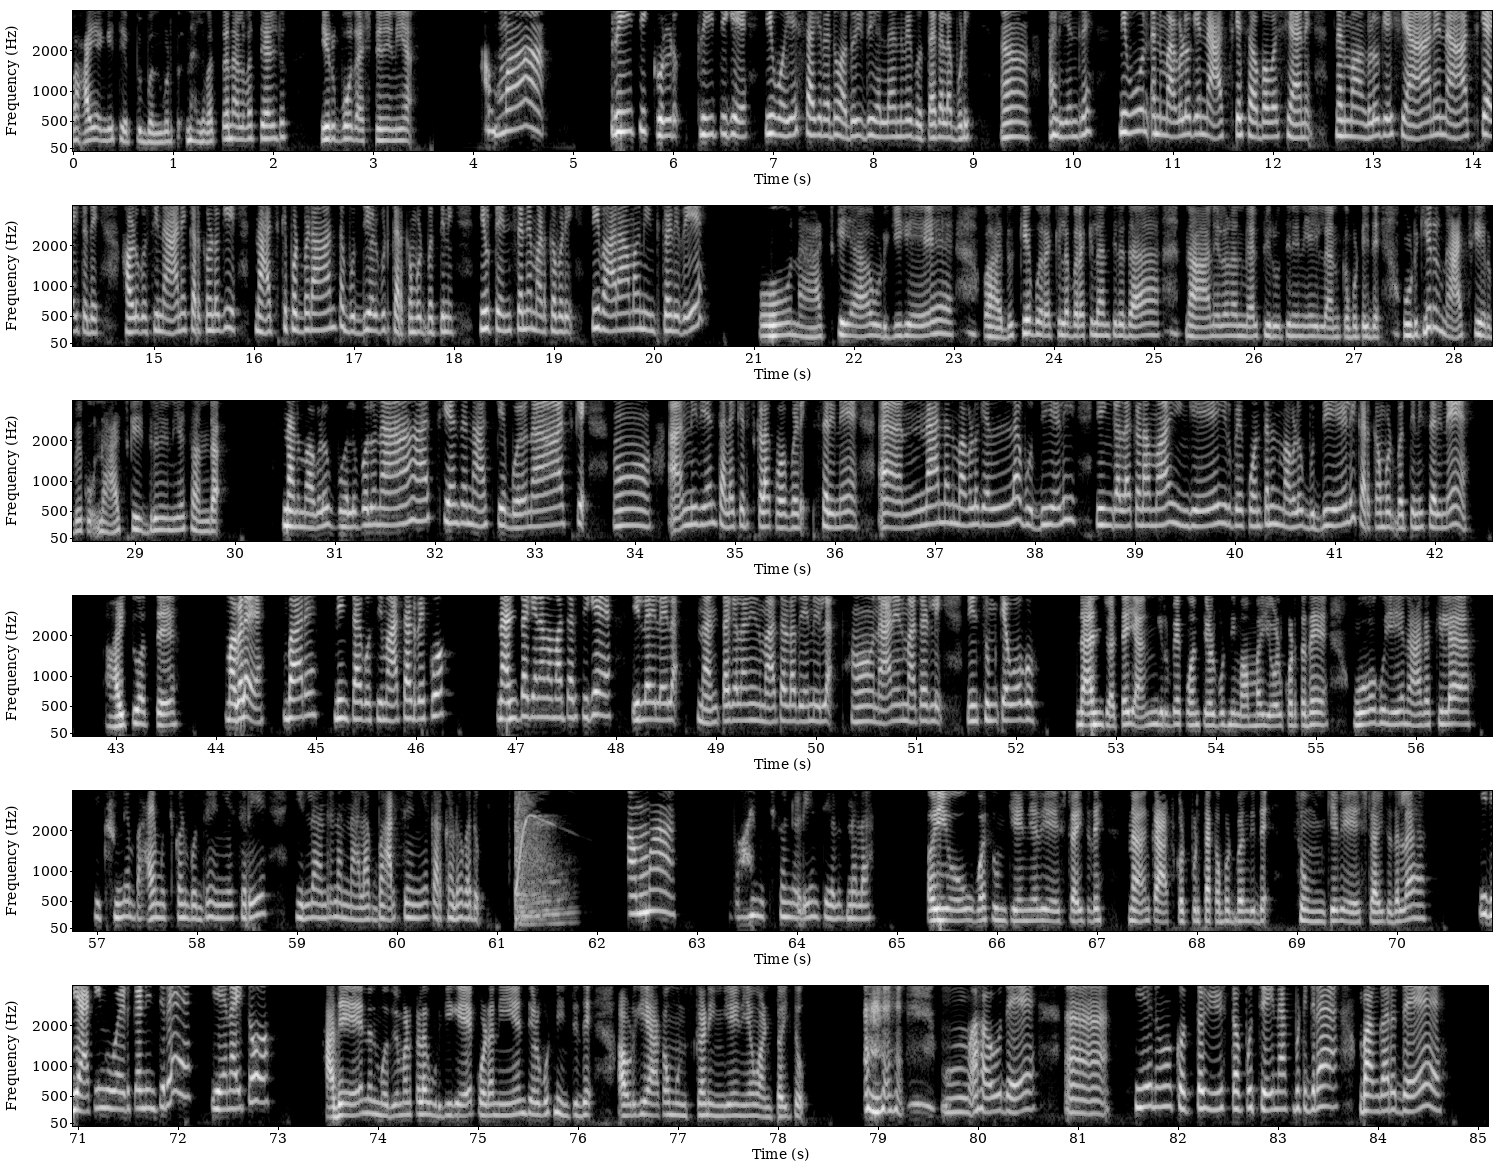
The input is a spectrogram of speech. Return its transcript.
ಬಾಯಿ ಹಂಗೆ ತೆಪ್ಪಿ ಬಂದ್ಬಿಡ್ತು. ನಲ್ವತ್ತು ನಲ್ವತ್ತೆರಡು ಇರ್ಬೋದು ಅಷ್ಟೇ ನಿನಿಯ ಅಮ್ಮ! ಪ್ರೀತಿ ಕುರುಡು. ಪ್ರೀತಿಗೆ ಈ ವಯಸ್ಸಾಗಿರೋದು ಅದು ಇದು ಎಲ್ಲನೂ ಗೊತ್ತಾಗಲ್ಲ ಬಿಡಿ. ಅಳಿ ಅಂದ್ರೆ ನೀವು ನನ್ನ ಮಗಳಿಗೆ ನಾಚಿಕೆ ಸ್ವಭಾವ ಶ್ಯಾನೆ. ನನ್ನ ಮಗಳಿಗೆ ಶ್ಯಾನೆ ನಾಚಿಕೆ ಆಯ್ತದೆ. ಅವಳಿಗೋಸಿ ನಾನೇ ಕರ್ಕೊಂಡೋಗಿ ನಾಚಿಕೆ ಪಡ್ಬೇಡ ಅಂತ ಬುದ್ಧಿ ಹೇಳ್ಬಿಟ್ಟು ಕರ್ಕೊಂಡ್ಬಿಟ್ಟು ಬರ್ತೀನಿ. ನೀವು ಟೆನ್ಷನ್ನೇ ಮಾಡ್ಕೊಬೇಡಿ. ನೀವು ಆರಾಮಾಗಿ ನಿಂತ್ಕೊಂಡಿರಿ. ಓ ನಾಚಿಕೆಯ ಹುಡುಗಿಗೆ. ಅದಕ್ಕೆ ಬರಕಿಲ್ಲ ಬರಕಿಲ್ಲ ಅಂತಿರದ. ನಾನೆಲ್ಲೋ ನನ್ನ ಮೇಲೆ ಪಿರುತಿನೇ ಇಲ್ಲ ಅನ್ಕೊಬಿಟ್ಟಿದ್ದೆ. ಹುಡುಗಿಯರು ನಾಚಿಕೆ ಇರಬೇಕು. ನಾಚಿಕೆ ಇದ್ರೆ ನೀನೇ ಚಂದ. ನನ್ನ ಮಗಳು ಬೋಲು ಬೋಲು ನಾಚಿಕೆ ಅಂದ್ರೆ ನಾಚಿಕೆ ಬೋಲು ನಾಚಿಕೆ. ಹ್ಞೂ ನೀವೇನು ತಲೆ ಕೆಡ್ಸ್ಕೊಳಕ್ ಹೋಗ್ಬೇಡಿ. ಸರಿನೇ? ನಾನು ನನ್ನ ಮಗಳಿಗೆಲ್ಲ ಬುದ್ಧಿ ಹೇಳಿ ಹಿಂಗಲ್ಲ ಕಣಮ್ಮ ಹಿಂಗೇ ಇರಬೇಕು ಅಂತ ನನ್ನ ಮಗಳಿಗೆ ಬುದ್ಧಿ ಹೇಳಿ ಕರ್ಕೊಂಬಿಟ್ಟು ಬರ್ತೀನಿ. ಸರಿನೇ? ಆಯ್ತು ಅತ್ತೆ. ಮಗಳೇ ಬಾರೆ ನಿಂತಾಗೋಸಿ ಮಾತಾಡ್ಬೇಕು. ನಂತಾಗೇನಮ್ಮ ಮಾತಾಡ್ತಿಗೆ? ಇಲ್ಲ ಇಲ್ಲ ಇಲ್ಲ. ನಂತಾಗೆಲ್ಲ ನೀನು ಮಾತಾಡೋದೇನು ಇಲ್ಲ ಹ್ಞೂ ನಾನೇನ್ ಮಾತಾಡ್ಲಿ. ನೀನ್ ಸುಮ್ಕೆ ಹೋಗು. ನನ್ನ ಜೊತೆ ಹೆಂಗಿರ್ಬೇಕು ಅಂತ ಹೇಳ್ಬಿಟ್ಟು ನಿಮ್ಮ ಅಮ್ಮ ಹೇಳ್ಕೊಡ್ತದೆ. ಹೋಗು ಏನು ಆಗಕ್ಕಿಲ್ಲ. ಈಗ ಸುಮ್ಮನೆ ಬಾಯಿ ಮುಚ್ಕೊಂಡು ಬಂದ್ರೆ ನೀನೇ ಸರಿ? ಇಲ್ಲ ಅಂದ್ರೆ ನಾನು ನಾಲ್ಕು ಬಾರ್ಸಿ ನೀನೇ ಕರ್ಕೊಂಡು ಹೋಗೋದು. ಅಮ್ಮ ಬಾಯಿ ಮುಚ್ಕೊಂಡು ನಡಿ ಅಂತ ಹೇಳಿದ್ನಲ್ಲ. ಅಯ್ಯೋ ಹೂವ ಸುಮ್ಕೆ ವೇಸ್ಟ್ ಆಯ್ತದೆ. ನಾನು ಕಾಸು ಕೊಟ್ಬಿಟ್ಟು ತಗೊಬಿಟ್ಟು ಬಂದಿದ್ದೆ. ಸುಮ್ಕೆ ವೇಸ್ಟ್ ಆಯ್ತದಲ್ಲ. ಇದ್ ಯಾಕೆ ಹೂವ ಹೂವು ಹಿಡ್ಕೊಂಡು ನಿಂತಿರೆ? ಏನಾಯ್ತು? ಅದೇ ನನ್ನ ಮದುವೆ ಮಾಡ್ಕೊಳ್ಳೋ ಹುಡುಗಿಗೆ ಕೊಡನಿ ಅಂತ ಹೇಳ್ಬಿಟ್ಟು ನಿಂತಿದ್ದೆ. ಆ ಹುಡುಗಿ ಯಾಕೋ ಮುನ್ಸ್ಕೊಂಡು ಹಿಂಗೆ ಹೊಂಟೋಯ್ತು. ಹೌದೇ. ಏನು ಕೊತ್ತ ತಪ್ಪು ಚೈನ್ ಹಾಕ್ಬಿಟ್ಟಿದ್ರ? ಬಂಗಾರದೇ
